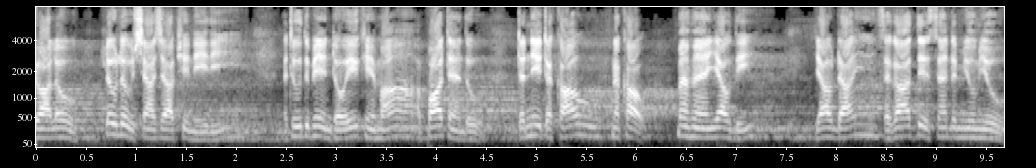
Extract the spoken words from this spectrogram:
ရွာလုံးလှုပ်လှုပ်ရှားရှားဖြစ်နေသည်အထူးသဖြင့်ဒေါ်ရခင်မှာအဖွားတန်သို့တစ်နေ့တစ်ခေါက်နှစ်ခေါက်မှန်မှန်ရောက်သည်ရောက်တိုင်းစကားအသစ်ဆန်းတစ်မျိုးမျိုး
